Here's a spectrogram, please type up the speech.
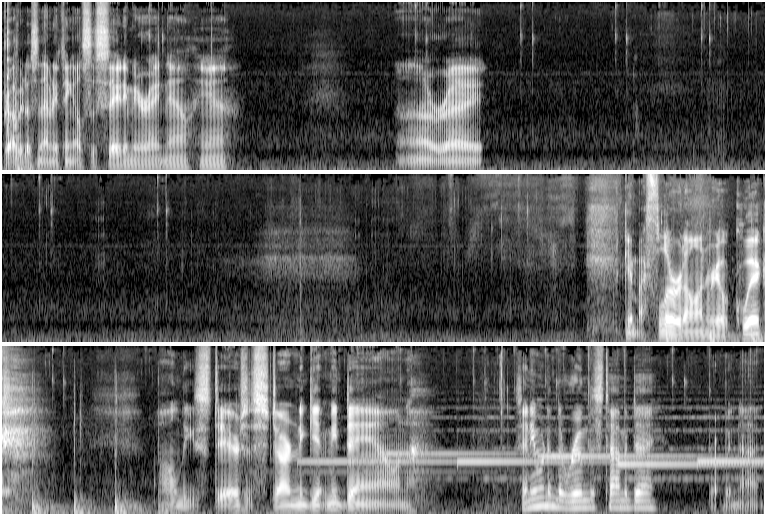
Probably doesn't have anything else to say to me right now, yeah. Alright. Get my flirt on real quick. All these stairs are starting to get me down. Is anyone in the room this time of day? Probably not.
